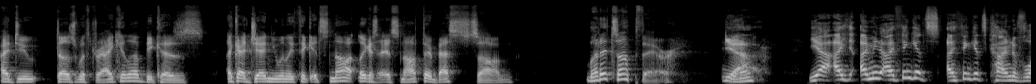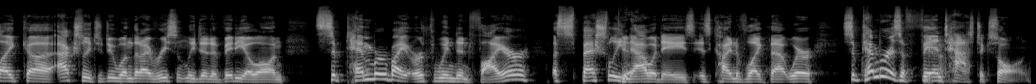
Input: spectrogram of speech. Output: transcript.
I do does with Dragula because like I genuinely think it's not like I said it's not their best song, but it's up there. yeah. know? Yeah, I I mean I think it's I think it's kind of like uh, actually to do one that I recently did a video on September by Earth Wind and Fire, especially Yeah. nowadays is kind of like that where September is a fantastic song.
